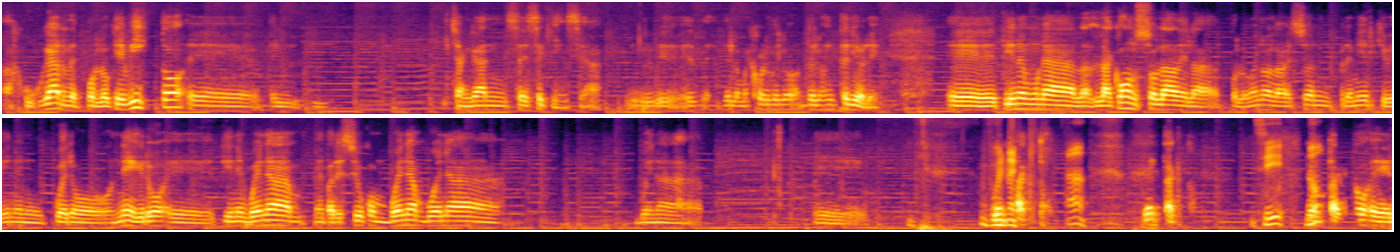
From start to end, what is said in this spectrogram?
a juzgar de, por lo que he visto eh, el, el, Chang'an CS15, ¿ah? de, lo mejor de, de los interiores. Eh, tienen una, la, consola de la, por lo menos la versión Premier que viene en un cuero negro, eh, tiene buena, me pareció con buena, buena buena, eh, buen tacto. Ah. Buen tacto. Sí, no. Eh,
